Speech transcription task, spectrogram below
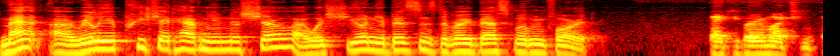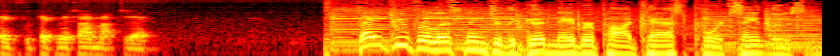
matt i really appreciate having you in this show. I wish you and your business the very best moving forward. Thank you very much and thanks for taking the time out today thank you for listening to the good neighbor podcast port st lucie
